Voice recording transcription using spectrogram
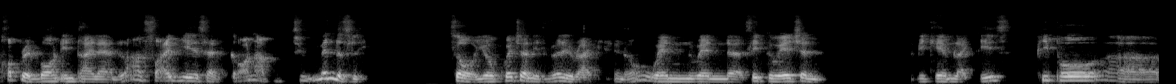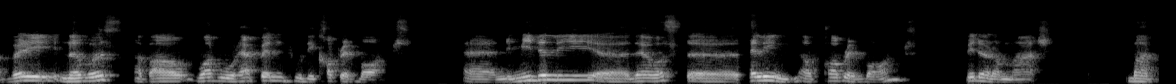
corporate bond in Thailand last five years has gone up tremendously. So your question is very right. You know, when when the situation became like this, people are very nervous about what would happen to the corporate bonds. And immediately uh, there was the selling of corporate bonds, middle of March. But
